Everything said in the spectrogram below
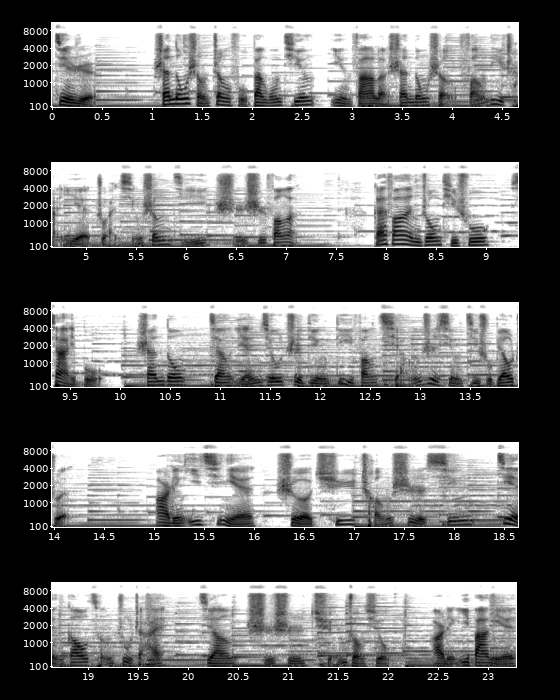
近日，山东省政府办公厅印发了《山东省房地产业转型升级实施方案》。该方案中提出，下一步，山东将研究制定地方强制性技术标准。二零一七年，社区城市新建高层住宅将实施全装修；二零一八年，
